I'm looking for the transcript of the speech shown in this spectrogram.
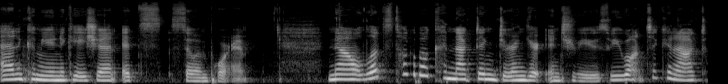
And communication, it's so important. Now, let's talk about connecting during your interview. So, you want to connect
